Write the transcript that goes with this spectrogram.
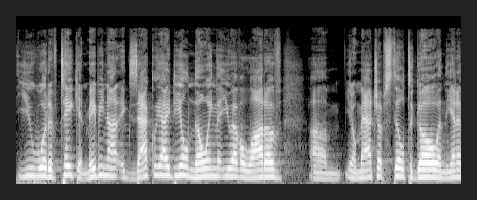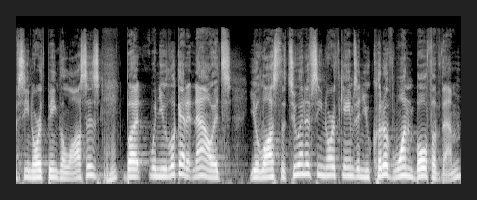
you would have taken. Maybe not exactly ideal, knowing that you have a lot of um, you know matchups still to go and the NFC North being the losses. But when you look at it now, it's you lost the two NFC North games and you could have won both of them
